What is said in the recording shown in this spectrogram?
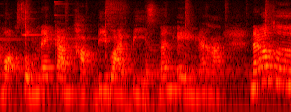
เหมาะสมในการขับ DY Beast นั่นเองนะคะ นั่นก็คือ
